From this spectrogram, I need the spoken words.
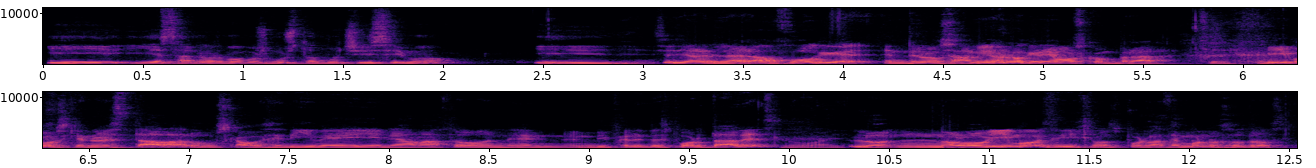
Y, esa norma nos gustó muchísimo. Y... Sí, era un juego que entre los amigos lo queríamos comprar. Vimos que no estaba, lo buscamos en eBay, en Amazon, en, diferentes portales. no lo vimos y dijimos, pues lo hacemos nosotros.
